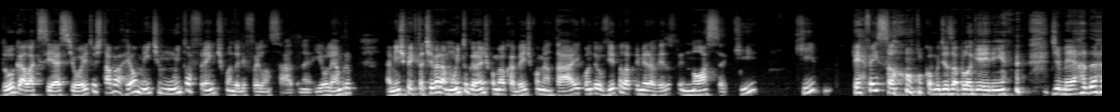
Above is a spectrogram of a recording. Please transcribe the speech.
do Galaxy S8 estava realmente muito à frente quando ele foi lançado, né? E eu lembro, a minha expectativa era muito grande, como eu acabei de comentar, e quando eu vi pela primeira vez, eu falei, nossa, que, que perfeição, como diz a blogueirinha de merda.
